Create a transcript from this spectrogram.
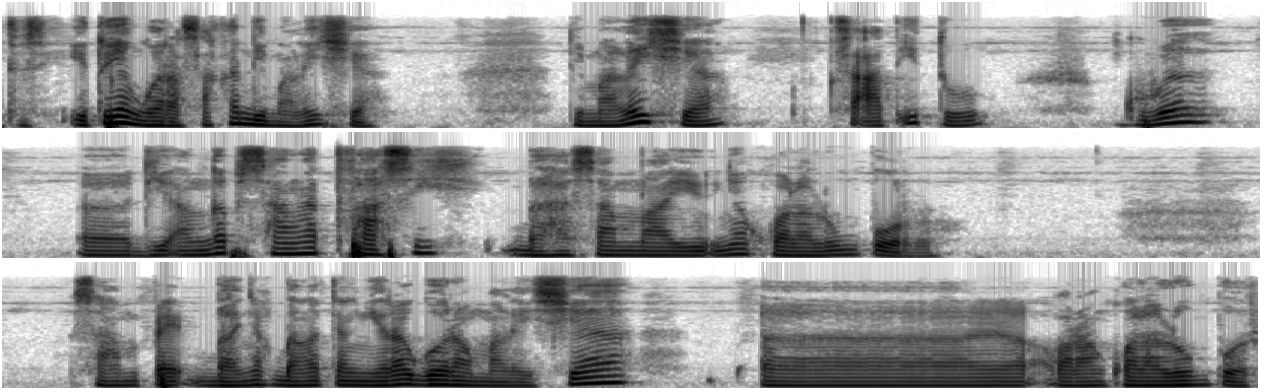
gitu sih. Itu yang gue rasakan di Malaysia. Di Malaysia saat itu gue eh, dianggap sangat fasih bahasa Melayunya Kuala Lumpur. Sampai banyak banget yang ngira gue orang Malaysia, eh, orang Kuala Lumpur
